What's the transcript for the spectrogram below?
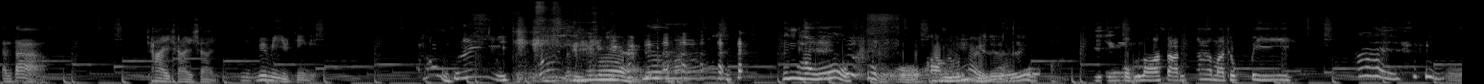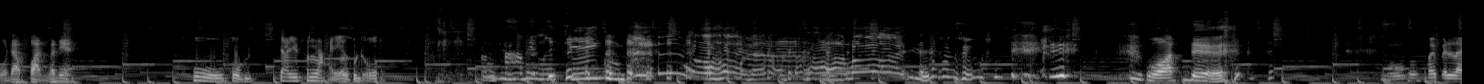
ซันต้าเหรอใช่ใช่ใช่ไม่มีอยู่จริงนี่เฮ้ยเนี่ยเพิ่งรู้โอ้โหความรู้ใหม่เลยจริงผมรอซานต้ามาทุกปีใช่โอ้โหดับฝันปะเนี่ยโอ้โหผมใจสลายอะคุณโอ๊ตซานต้าไม่มาจริงโอ้ยนะตาไม่ What the โอ้ไม่เป็นไร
